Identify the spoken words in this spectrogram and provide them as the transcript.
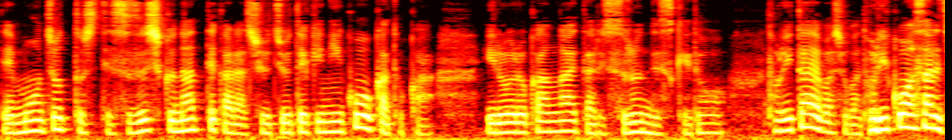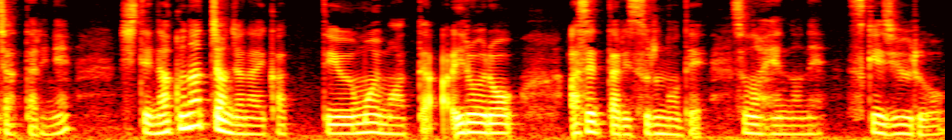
でもうちょっとして涼しくなってから集中的に行こうかとかいろいろ考えたりするんですけど撮りたい場所が取り壊されちゃったりねしてなくなっちゃうんじゃないかっていう思いもあっていろいろ焦ったりするのでその辺のねスケジュールを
